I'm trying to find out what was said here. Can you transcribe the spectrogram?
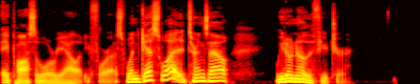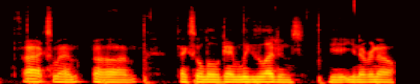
a possible reality for us. When guess what? It turns out we don't know the future. Facts, man. Um, thanks to a little game of League of Legends, you, you never know.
